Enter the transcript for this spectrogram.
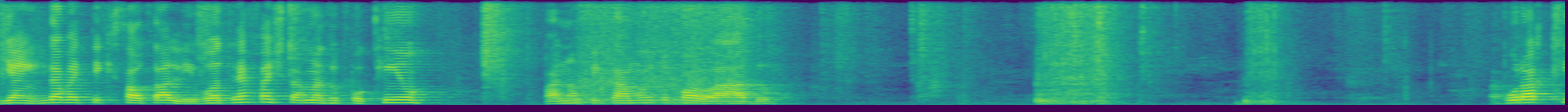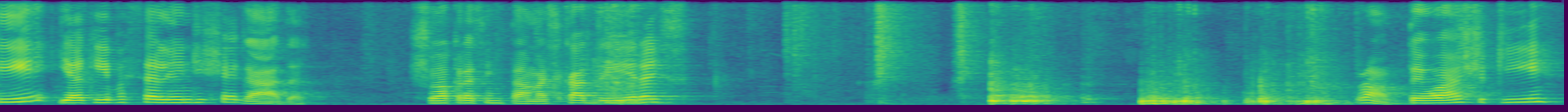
e ainda vai ter que saltar ali. Vou até afastar mais um pouquinho para não ficar muito colado. Por aqui e aqui vai ser a linha de chegada. Deixa eu acrescentar mais cadeiras. Pronto, eu acho que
